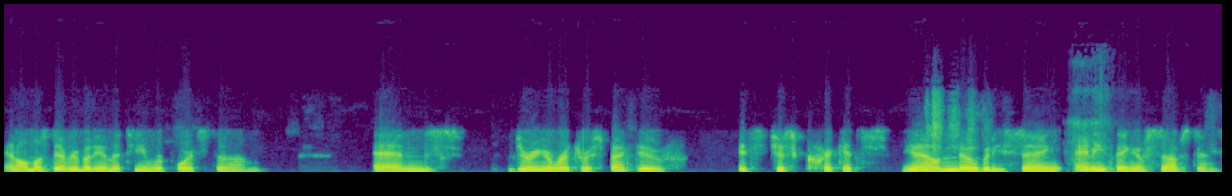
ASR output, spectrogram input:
and almost everybody on the team reports to them. And during a retrospective, it's just crickets. You know, nobody's saying anything of substance.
